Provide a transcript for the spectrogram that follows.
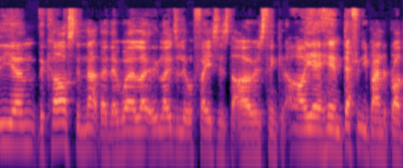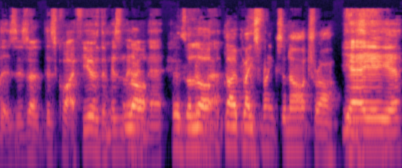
the um the cast in that though, there were lo- loads of little faces that I was thinking, oh yeah, him definitely Band of Brothers. There's a there's quite a few of them, isn't A there? There? There's a lot. that. The guy plays Frank Sinatra. Yeah, yeah, yeah,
